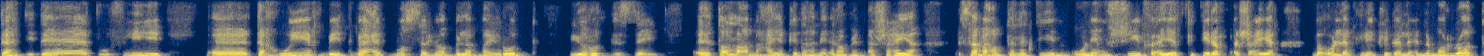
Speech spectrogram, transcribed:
تهديدات وفي تخويف بيتبعت. بص الرب لما يرد يرد إزاي. طلع معايا كده هنقرا من أشعياء 37 ونمشي في آيات كتيرة في اشعياء بقول لك ليه كده؟ لأن مرات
